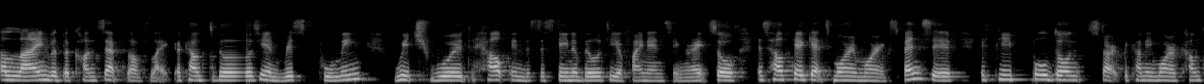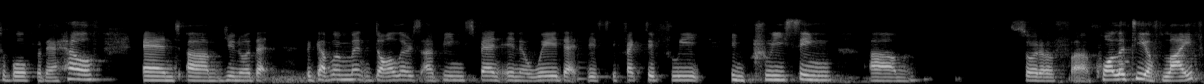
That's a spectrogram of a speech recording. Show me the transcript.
aligned with the concept of like accountability and risk pooling, which would help in the sustainability of financing, right? So as healthcare gets more and more expensive, if people don't start becoming more accountable for their health and um, you know that the government dollars are being spent in a way that is effectively increasing um, sort of uh, quality of life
